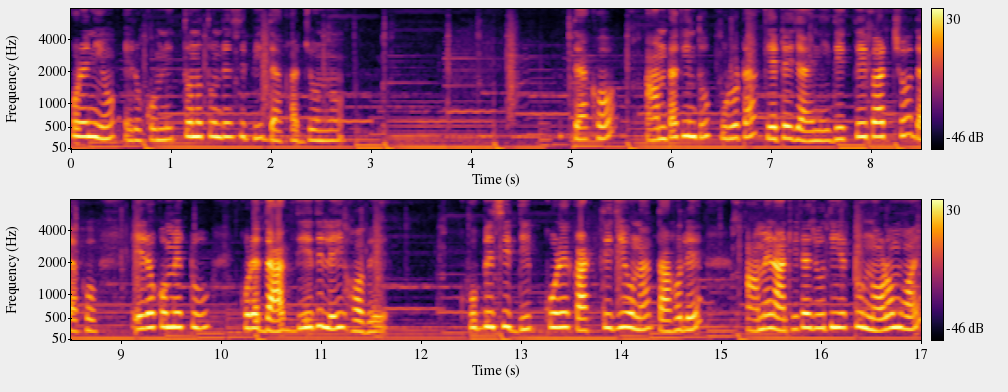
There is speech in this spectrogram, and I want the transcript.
করে নিও এরকম নিত্য নতুন রেসিপি দেখার জন্য। দেখো আমটা কিন্তু পুরোটা কেটে যায়নি। দেখতেই পাচ্ছ দেখো, এরকম একটু করে দাগ দিয়ে দিলেই হবে। খুব বেশি ডিপ করে কাটতে যেও না, তাহলে আমের আঁঠিটা যদি একটু নরম হয়,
